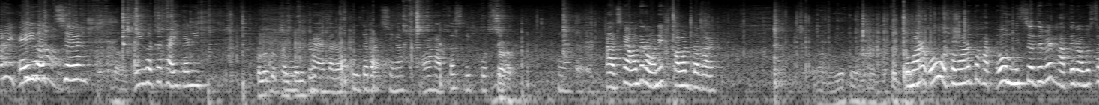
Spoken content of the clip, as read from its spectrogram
আরে এই হচ্ছে এই হচ্ছে তো হ্যাঁ দাঁড়াও খুলতে পারছি না। আমার হাতটা স্লিপ করছে। আজকে আমাদের অনেক খাবার দাবার। তোমার ও তোমারও তো হাত ও মিস্টার দেবের হাতের অবস্থা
